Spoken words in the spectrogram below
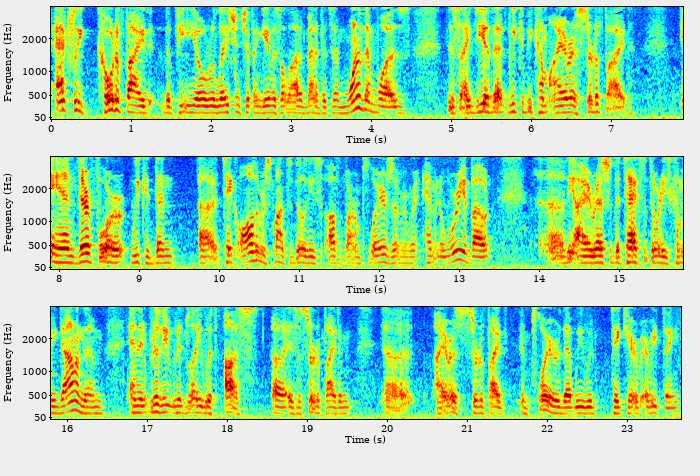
actually codified the PEO relationship and gave us a lot of benefits. And one of them was this idea that we could become IRS certified, and therefore we could then uh, take all the responsibilities off of our employers of having to worry about uh, the IRS or the tax authorities coming down on them, and it really would lay with us uh, as a certified um, uh, IRS certified employer that we would take care of everything.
